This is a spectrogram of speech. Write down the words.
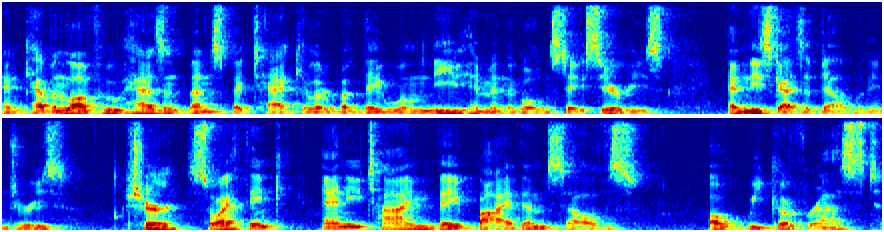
and Kevin Love who hasn't been spectacular, but they will need him in the Golden State series. And these guys have dealt with injuries, Sure. so I think anytime they buy themselves a week of rest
